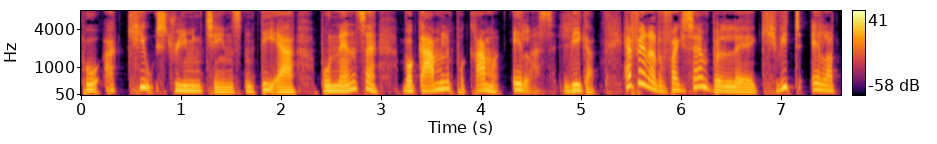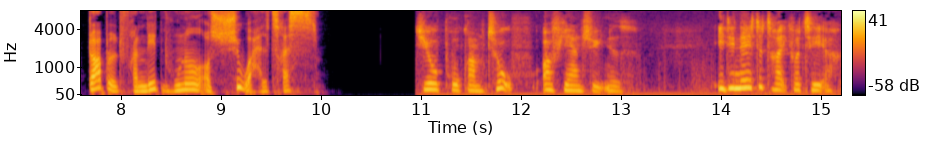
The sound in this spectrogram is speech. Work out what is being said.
på arkivstreamingtjenesten DR Bonanza, hvor gamle programmer ellers ligger. Her finder du for eksempel øh, Kvit eller Dobbelt fra 1957. Radio Program 2 og fjernsynet. I de næste tre kvarter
